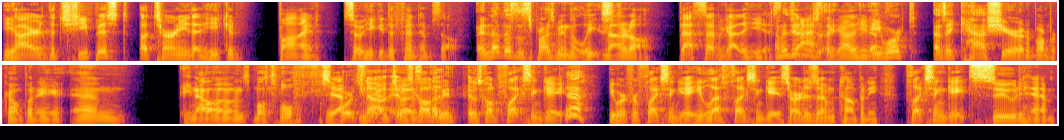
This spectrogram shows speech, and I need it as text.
He hired the cheapest attorney that he could find so he could defend himself. And that doesn't surprise me in the least. Not at all. That's the type of guy that he is. I mean, dude, That's was- the guy that he does. He worked as a cashier at a bumper company, and he now owns multiple yeah. sports no, franchises. it was called. I mean, it was called Flex-N-Gate. yeah, He worked for Flex-N-Gate. He left Flex-N-Gate, started his own company. Flex-N-Gate sued him.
